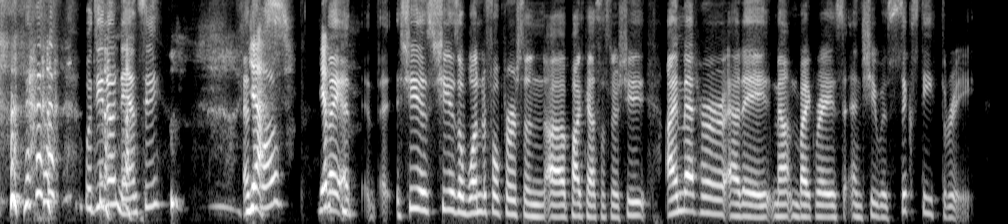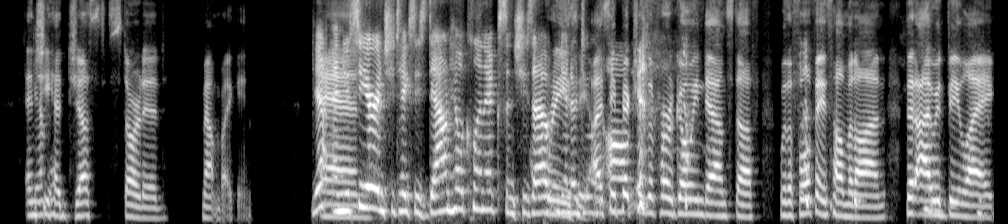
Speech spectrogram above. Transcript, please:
well, do you know Nancy? yes. Yep. Uh, she is she is a wonderful person, uh, podcast listener. She I met her at a mountain bike race and she was 63 and yep. she had just started mountain biking. Yeah, and, and, you see her and she takes these downhill clinics and she's out, crazy. you know, doing I see all... pictures of her going down stuff with a full face helmet on that I would be like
